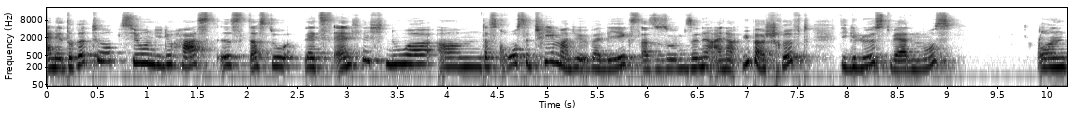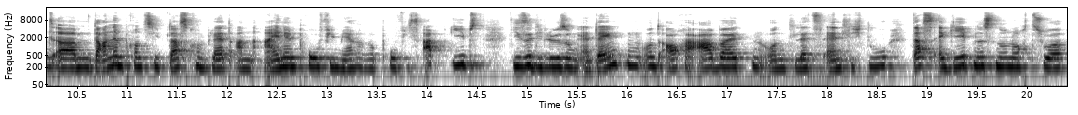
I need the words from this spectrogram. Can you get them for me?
Eine dritte Option, die du hast, ist, dass du letztendlich nur ähm, das große Thema dir überlegst, also so im Sinne einer Überschrift, die gelöst werden muss. Und ähm, dann im Prinzip das komplett an einen Profi, mehrere Profis abgibst, diese die Lösung erdenken und auch erarbeiten und letztendlich du das Ergebnis nur noch zur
